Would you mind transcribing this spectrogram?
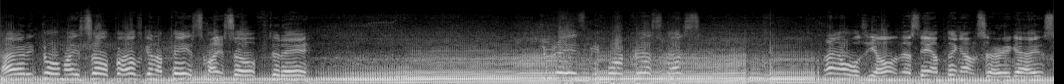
I already told myself I was to pace myself today. Two days before Christmas. I always yelling this damn thing. I'm sorry, guys.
